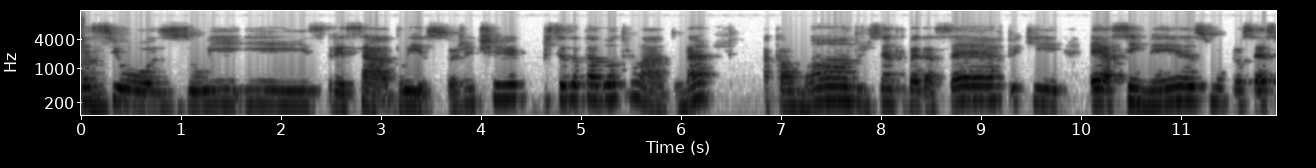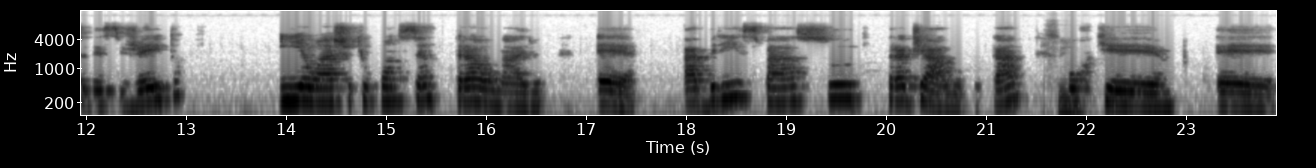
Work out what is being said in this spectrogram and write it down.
ansioso né? e, e, estressado, isso. A gente precisa estar tá do outro lado, né? Acalmando, dizendo que vai dar certo e que é assim mesmo, o processo é desse jeito, e eu acho que o ponto central, Mário, é abrir espaço para diálogo, tá? Sim. Porque é,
